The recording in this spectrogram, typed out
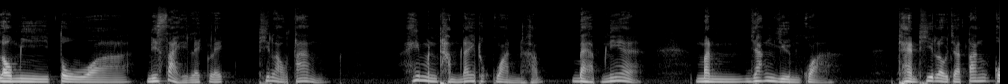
เรามีตัวนิสัยเล็กๆ ที่เราตั้ง ให้มันทำได้ทุกวันนะครับ แบบเนี้ยมันยั่งยืนกว่า แทนที่เราจะตั้งโก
